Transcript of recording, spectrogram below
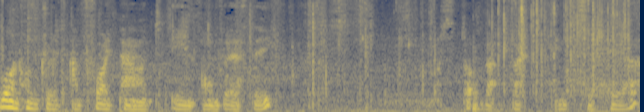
105 pound in on birthday. Let's pop that back into here.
